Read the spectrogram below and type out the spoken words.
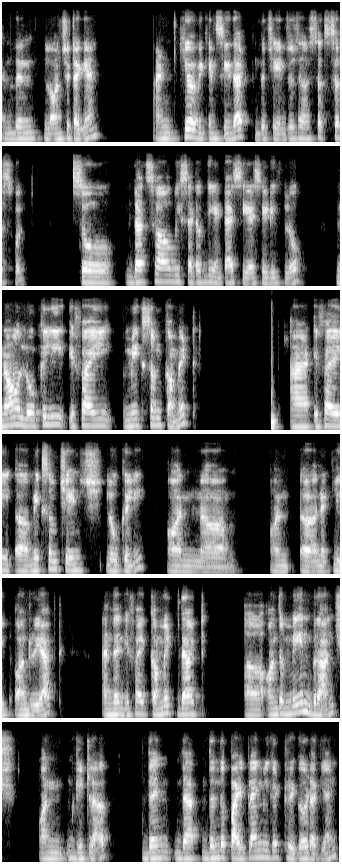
And then launch it again. And here we can see that the changes are successful. So that's how we set up the entire CI/CD flow. Now locally, if I make some commit, uh, if I uh, make some change locally, on um, on uh, Netleaf on React, and then if I commit that uh, on the main branch on GitLab, then that then the pipeline will get triggered again,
